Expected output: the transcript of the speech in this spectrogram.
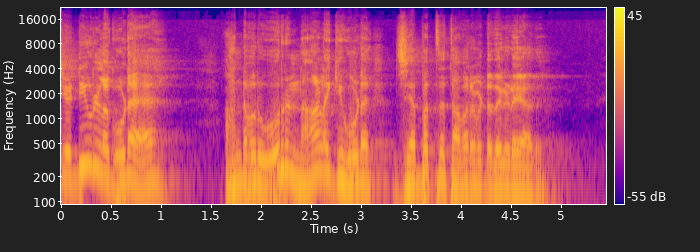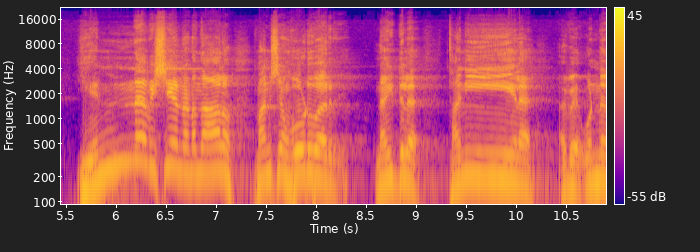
ஷெட்யூலில் கூட ஆண்டவர் ஒரு நாளைக்கு கூட ஜெபத்தை தவற விட்டது கிடையாது. என்ன விஷயம் நடந்தாலும் மனுஷன் ஓடுவார். நைட்டில் தனியில் ஒன்று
